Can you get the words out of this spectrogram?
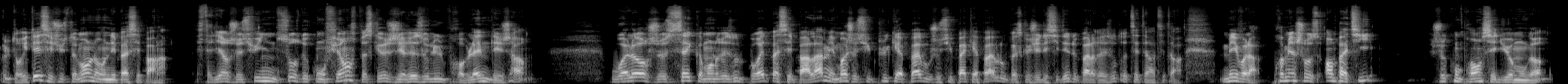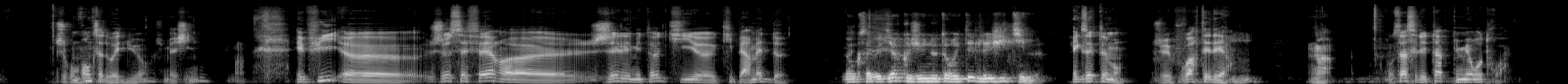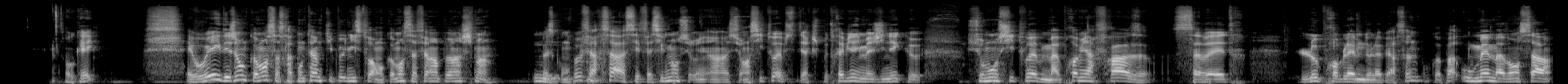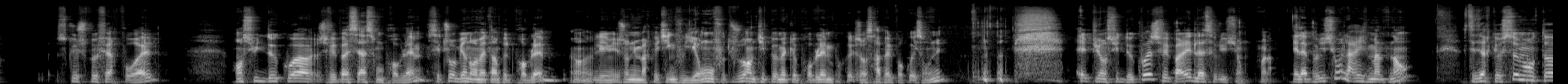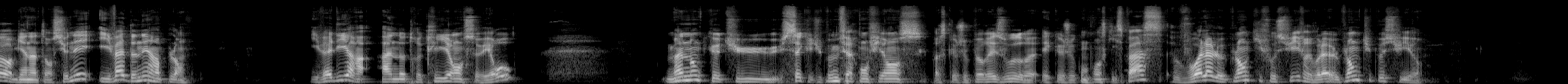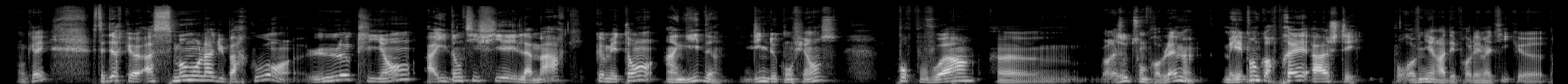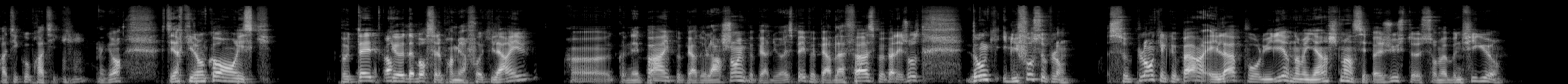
L'autorité, c'est justement le on est passé par là. C'est-à-dire, je suis une source de confiance parce que j'ai résolu le problème déjà. Ou alors, je sais comment le résoudre pour être passé par là, mais moi, je suis plus capable ou je suis pas capable ou parce que j'ai décidé de pas le résoudre, etc., etc. Mais voilà. Première chose, empathie. Je comprends, c'est dur, mon gars. Je comprends que ça doit être dur, j'imagine. Voilà. Et puis, euh, je sais faire, euh, j'ai les méthodes qui, euh, qui permettent de. Donc ça veut dire que j'ai une autorité légitime. Exactement. Je vais pouvoir t'aider. Mhm. Voilà. Donc ça, c'est l'étape numéro 3. Ok Et vous voyez que déjà, on commence à se raconter un petit peu une histoire, on commence à faire un peu un chemin. Parce qu'on peut faire ça assez facilement sur, une- un, sur un site web. C'est-à-dire que je peux très bien imaginer que sur mon site web, ma première phrase, ça va être le problème de la personne, pourquoi pas, ou même avant ça, ce que je peux faire pour elle. Ensuite de quoi, je vais passer à son problème. C'est toujours bien de remettre un peu de problème. hein. Les gens du marketing vous diront, il faut toujours un petit peu mettre le problème pour que les gens se rappellent pourquoi ils sont venus. Et puis ensuite de quoi, je vais parler de la solution. Voilà. Et la solution, elle arrive maintenant. C'est-à-dire que ce mentor bien intentionné, il va donner un plan. Il va dire à notre client, ce héros, maintenant que tu sais que tu peux me faire confiance parce que je peux résoudre et que je comprends ce qui se passe, voilà le plan qu'il faut suivre et voilà le plan que tu peux suivre. Ok? C'est-à-dire qu'à ce moment-là du parcours, le client a identifié la marque comme étant un guide digne de confiance pour pouvoir euh, résoudre son problème, mais il n'est pas encore prêt à acheter, pour revenir à des problématiques euh, pratico-pratiques. Mhm. D'accord? C'est-à-dire qu'il est encore en risque. Peut-être que d'abord c'est la première fois qu'il arrive, euh, connaît pas, il peut perdre de l'argent, il peut perdre du respect, il peut perdre la face, il peut perdre des choses. Donc il lui faut ce plan. Ce plan quelque part est là pour lui dire non mais il y a un chemin, c'est pas juste sur ma bonne figure.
